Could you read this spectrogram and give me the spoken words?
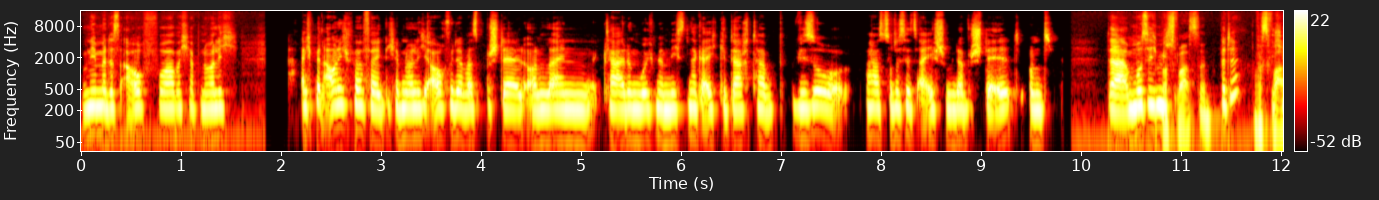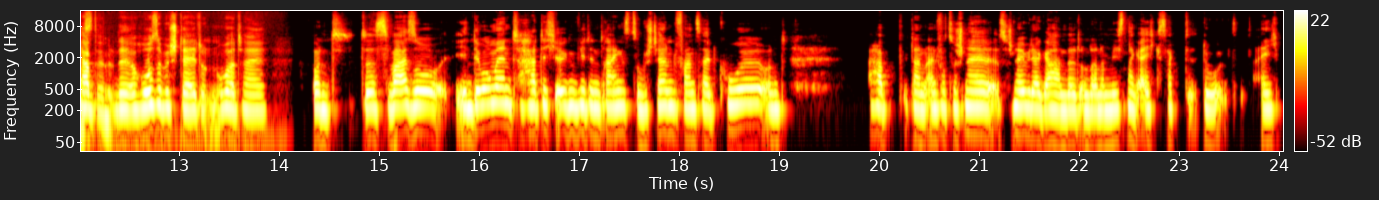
nehme das auch vor, aber ich habe neulich, ich bin auch nicht perfekt. Ich habe neulich auch wieder was bestellt, Online-Kleidung, wo ich mir am nächsten Tag eigentlich gedacht habe, wieso hast du das jetzt eigentlich schon wieder bestellt? Und Da muss ich mich. Was war's denn? Bitte? Was war's ich habe eine Hose bestellt und ein Oberteil. Und das war so, in dem Moment hatte ich irgendwie den Drang, es zu bestellen und fand es halt cool und habe dann einfach zu schnell, zu schnell wieder gehandelt und dann am nächsten Tag eigentlich gesagt, du, eigentlich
